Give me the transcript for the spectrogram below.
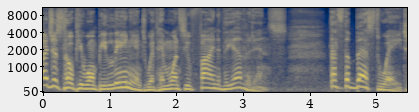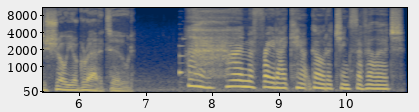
I just hope you won't be lenient with him once you find the evidence. That's the best way to show your gratitude. I'm afraid I can't go to Qingce Village.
